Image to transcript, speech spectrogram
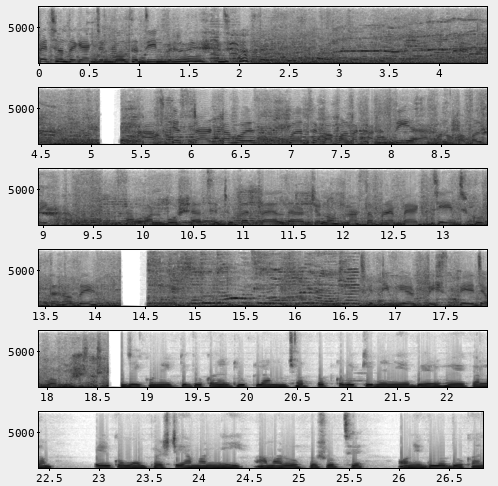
পেছন থেকে একজন বলছে, জিন বের হয়ে। আজকে স্টার্টটা হয়ে, হয়েছে কপালটা খারাপ দিয়ে, এখনও কপালটাই খারাপ। সাফন বসে আছে জুতার ট্রায়াল দেওয়ার জন্য। না সাফনের ব্যাগ চেঞ্জ করতে হবে। টিভি আর ফ্রিজ পেয়ে যাব আমরা। যে কোনো একটি দোকানে ঢুকলাম, ঝটপট করে কিনে নিয়ে বের হয়ে গেলাম। এরকম অভ্যাসটি আমার নেই, আমার অভ্যাস হচ্ছে অনেকগুলো দোকান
